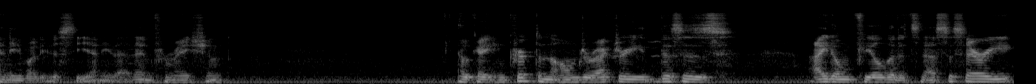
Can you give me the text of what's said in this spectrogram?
anybody to see any of that information. Okay, encrypt in the home directory. This is, I don't feel that it's necessary,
